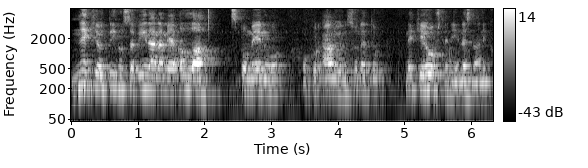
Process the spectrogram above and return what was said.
Neke od tih osobina nam je Allah spomenuo u Kur'anu ili sunetu, neke uopšte nije, ne zna niko.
